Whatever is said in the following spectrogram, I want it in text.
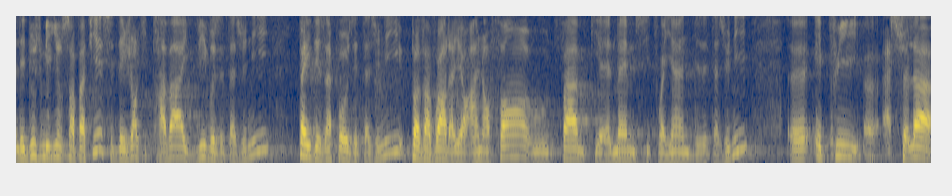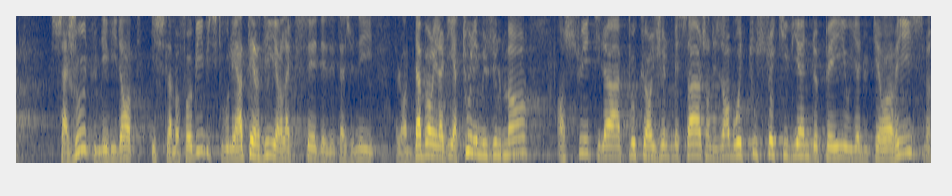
Les 12 millions sans-papiers, c'est des gens qui travaillent, vivent aux États-Unis, payent des impôts aux États-Unis, peuvent avoir d'ailleurs un enfant ou une femme qui est elle-même citoyenne des États-Unis. Euh, et puis euh, à cela s'ajoute une évidente islamophobie, puisqu'il voulait interdire l'accès des États-Unis. Alors d'abord, il a dit à tous les musulmans, ensuite, il a un peu corrigé le message en disant oui, tous ceux qui viennent de pays où il y a du terrorisme,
